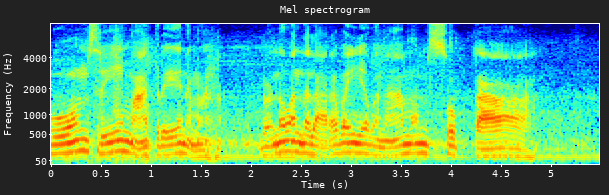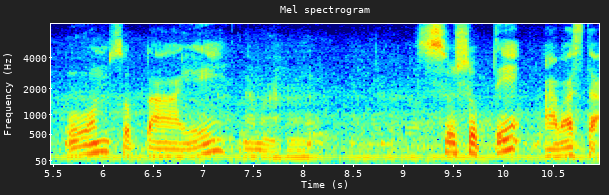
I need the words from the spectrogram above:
ఓం శ్రీ మాత్రే నమ. రెండు వందల అరవైవ నామం సుప్త. ఓం సుప్తాయే నమ. సుషుప్తి అవస్థ.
